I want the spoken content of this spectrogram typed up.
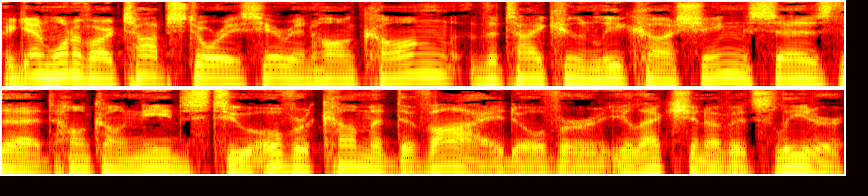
Again, one of our top stories here in Hong Kong, the tycoon Li Ka-shing says that Hong Kong needs to overcome a divide over election of its leader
